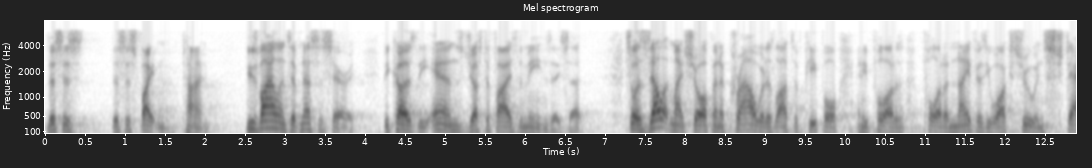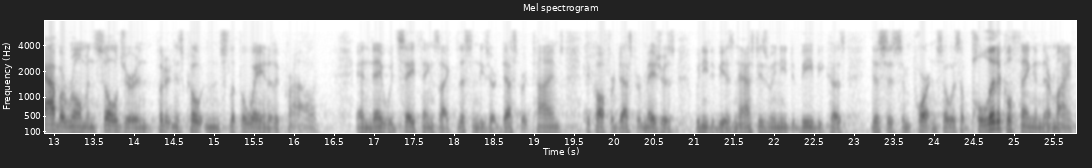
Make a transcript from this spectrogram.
this is, this is fighting time. Use violence if necessary because the ends justifies the means, they said. So a zealot might show up in a crowd where there's lots of people, and he'd pull out a, pull out a knife as he walks through and stab a Roman soldier and put it in his coat and slip away into the crowd and they would say things like, listen, these are desperate times. They call for desperate measures. We need to be as nasty as we need to be because this is important. So it was a political thing in their mind,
